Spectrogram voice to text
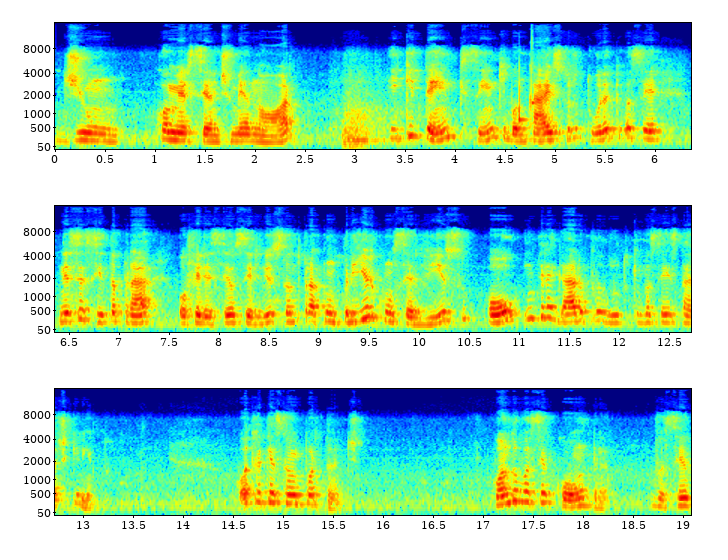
de um comerciante menor e que tem que sim que bancar a estrutura que você necessita para oferecer o serviço, tanto para cumprir com o serviço ou entregar o produto que você está adquirindo. Outra questão importante: quando você compra, você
